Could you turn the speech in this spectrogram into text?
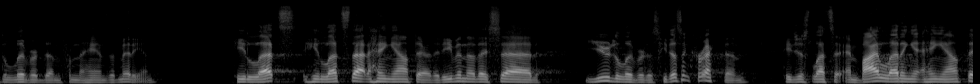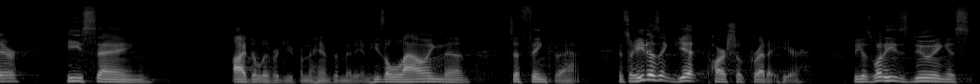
delivered them from the hands of Midian? He lets, he lets that hang out there, that even though they said, You delivered us, he doesn't correct them. He just lets it. And by letting it hang out there, he's saying, I delivered you from the hands of Midian. He's allowing them to think that. And so he doesn't get partial credit here because what he's doing is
